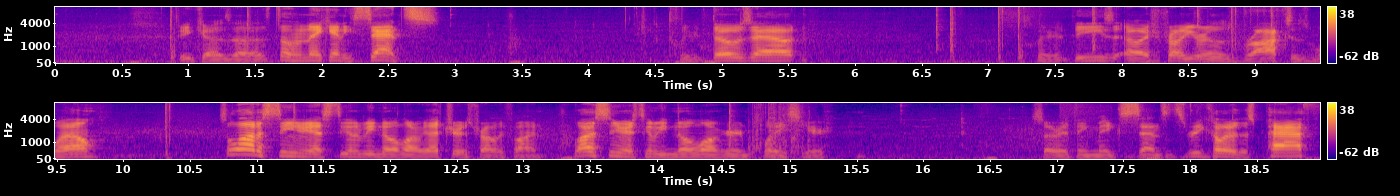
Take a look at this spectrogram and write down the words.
because uh, this doesn't make any sense. Clear those out clear these. Oh, I should probably get rid of those rocks as well. It's a lot of scenery that's going to be no longer... That tree is probably fine. A lot of scenery that's going to be no longer in place here. So everything makes sense. Let's recolor this path.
